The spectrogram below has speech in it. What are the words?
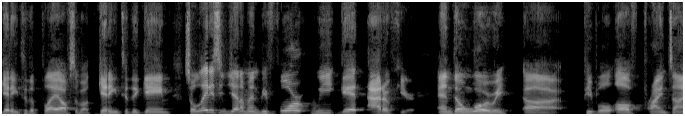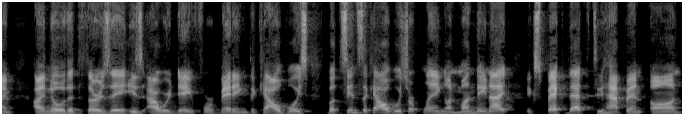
getting to the playoffs, about getting to the game. So, ladies and gentlemen, before we get out of here, and don't worry, uh, people of prime time. I know that Thursday is our day for betting the Cowboys, but since the Cowboys are playing on Monday night, expect that to happen on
